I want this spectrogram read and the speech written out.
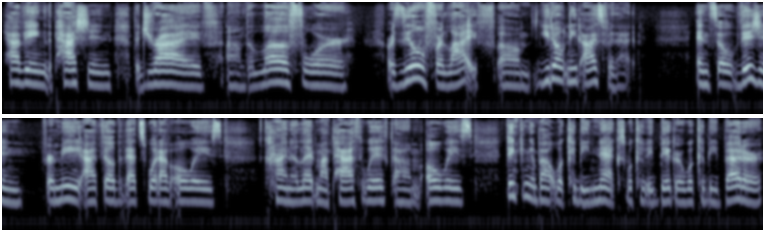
Having the passion, the drive, um, the love for or zeal for life, um, you don't need eyes for that. And so, vision for me, I feel that that's what I've always kind of led my path with. Um, always thinking about what could be next, what could be bigger, what could be better,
